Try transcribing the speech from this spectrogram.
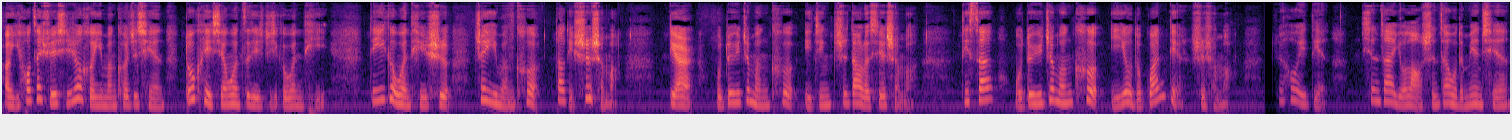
呃，以后在学习任何一门课之前，都可以先问自己几个问题。第一个问题是这一门课到底是什么？第二，我对于这门课已经知道了些什么？第三，我对于这门课已有的观点是什么？最后一点。现在有老师在我的面前，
